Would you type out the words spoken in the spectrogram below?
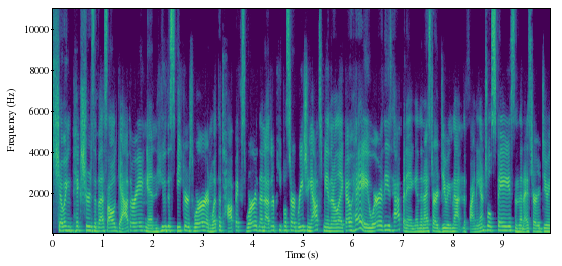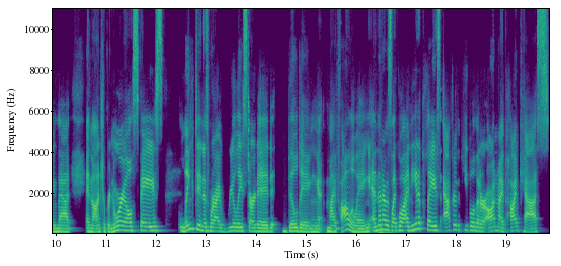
showing pictures of us all gathering and who the speakers were and what the topics were. Then other people started reaching out to me and they're like, oh, hey, where are these happening? And then I started doing that in the financial space. And then I started doing that in the entrepreneurial space. LinkedIn is where I really started building my following. And then I was like, well, I need a place after the people that are on my podcast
